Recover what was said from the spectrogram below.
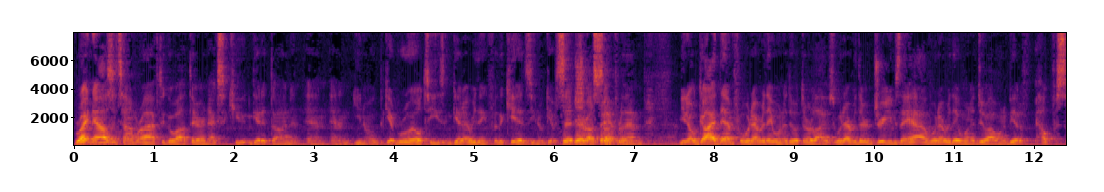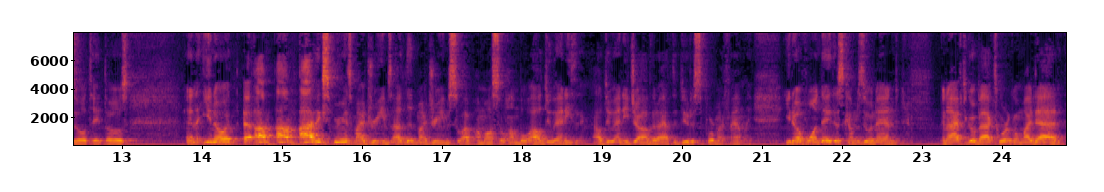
right now is the time where I have to go out there and execute and get it done and, and, and you know, get royalties and get everything for the kids, you know, get set care of the trust up for them, you know, guide them for whatever they want to do with their lives, whatever their dreams they have, whatever they want to do, I want to be able to help facilitate those. And you know, I'm, I'm, I've experienced my dreams. I've lived my dreams, so I'm also humble. I'll do anything. I'll do any job that I have to do to support my family. You know, if one day this comes to an end, and I have to go back to working with my dad,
